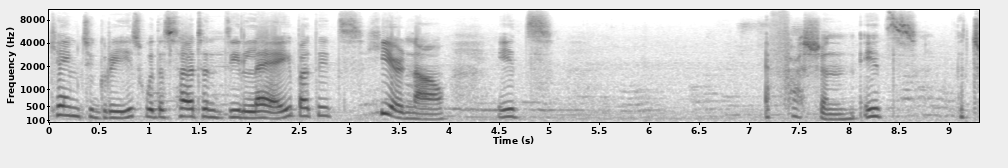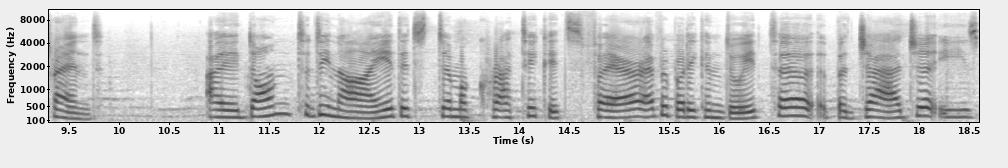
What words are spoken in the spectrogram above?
came to Greece with a certain delay, but it's here now. It's a fashion, it's a trend. I don't deny it. It's democratic, it's fair, everybody can do it. Uh, the judge is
